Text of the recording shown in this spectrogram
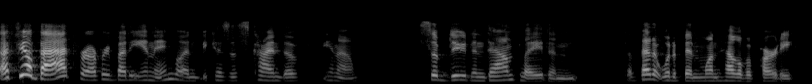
I feel bad for everybody in England because it's kind of, you know, subdued and downplayed and I bet it would have been one hell of a party.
